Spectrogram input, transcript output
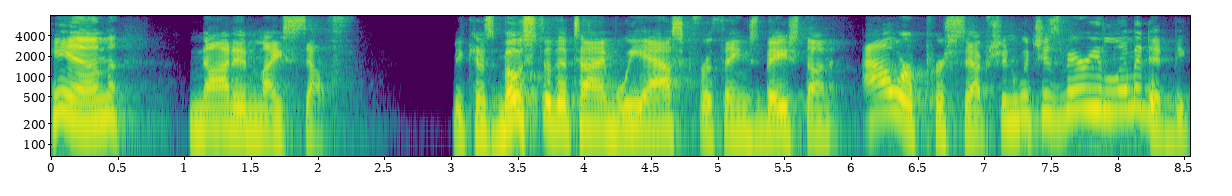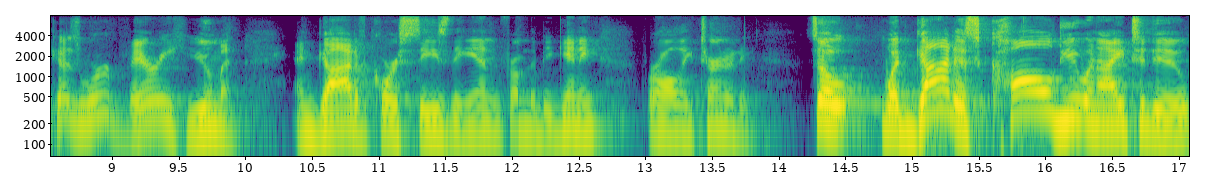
Him not in myself. Because most of the time we ask for things based on our perception, which is very limited because we're very human. And God, of course, sees the end from the beginning for all eternity. So, what God has called you and I to do,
